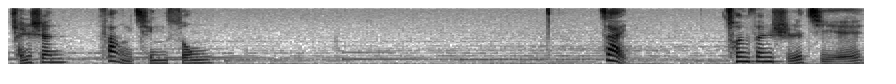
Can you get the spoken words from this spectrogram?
全身放轻松，在春分时节，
